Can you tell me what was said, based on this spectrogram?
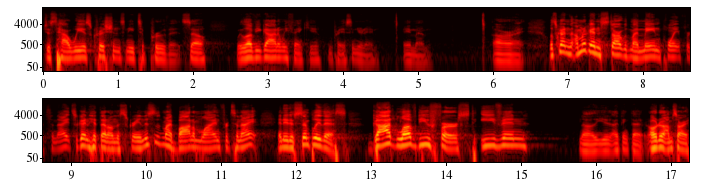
just how we as Christians need to prove it. So we love you, God, and we thank you and praise in your name. Amen. All right. Let's go ahead and, I'm going to go ahead and start with my main point for tonight. So go ahead and hit that on the screen. This is my bottom line for tonight, and it is simply this God loved you first, even no, you, I think that. Oh, no, I'm sorry.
